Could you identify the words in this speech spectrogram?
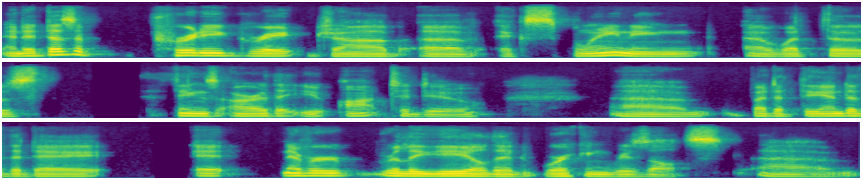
And it does a pretty great job of explaining uh, what those things are that you ought to do. Um, but at the end of the day, it never really yielded working results. Um,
